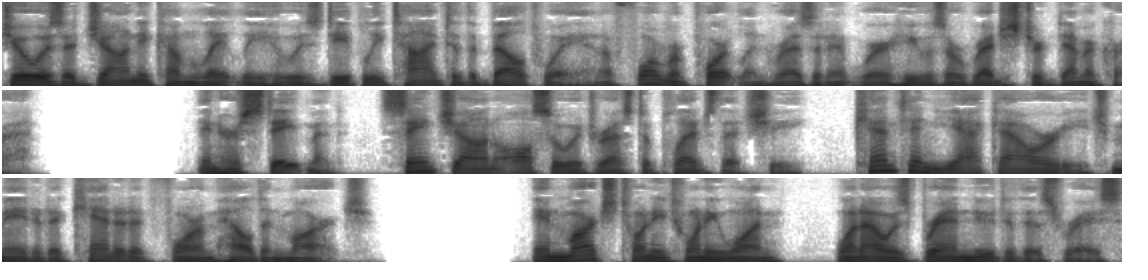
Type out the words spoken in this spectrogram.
Joe is a Johnny come lately who is deeply tied to the Beltway and a former Portland resident where he was a registered Democrat. In her statement, St. John also addressed a pledge that she, Kent and Yakhour each made at a candidate forum held in March. In March 2021, when I was brand new to this race,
